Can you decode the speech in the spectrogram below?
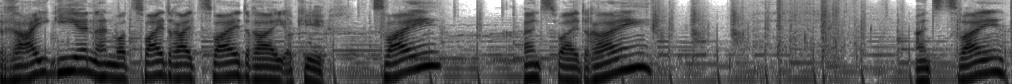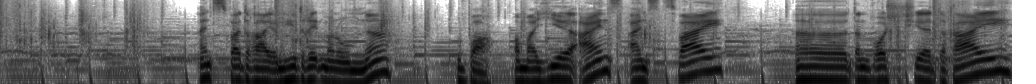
3 gehen. Dann hätten wir 2, 3, 2, 3. Okay. 2. 1, 2, 3. 1, 2. 1, 2, 3. Und hier dreht man um, ne? Super. Machen wir hier 1, 1, 2. Äh, dann bräuchte ich hier 3.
